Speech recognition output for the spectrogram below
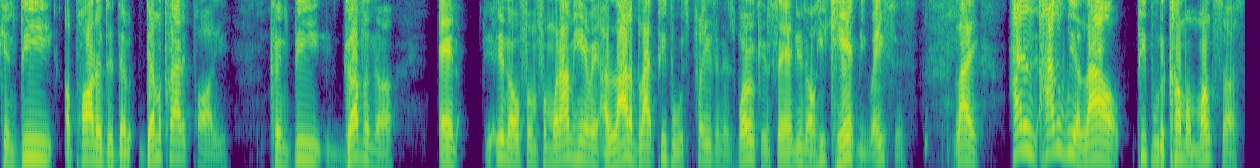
can be a part of the De- Democratic Party, can be governor, and you know, from from what I'm hearing, a lot of black people was praising his work and saying, you know, he can't be racist. Like, how does how do we allow people to come amongst us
